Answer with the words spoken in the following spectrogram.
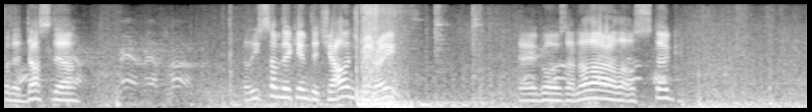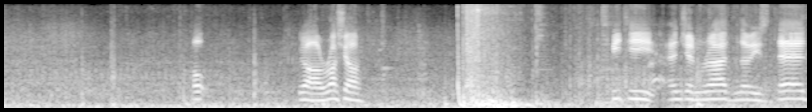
with the dust there. At least somebody came to challenge me, right? There goes another little stug. We got a rusher. BT engine rad, now he's dead.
